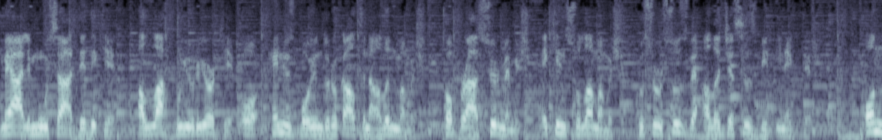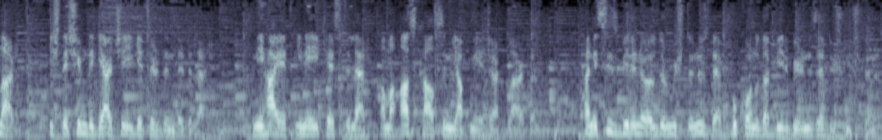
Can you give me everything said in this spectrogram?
Meali Musa dedi ki, Allah buyuruyor ki o henüz boyunduruk altına alınmamış, toprağa sürmemiş, ekin sulamamış, kusursuz ve alacasız bir inektir. Onlar, işte şimdi gerçeği getirdin dediler. Nihayet ineği kestiler ama az kalsın yapmayacaklardı. Hani siz birini öldürmüştünüz de bu konuda birbirinize düşmüştünüz.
